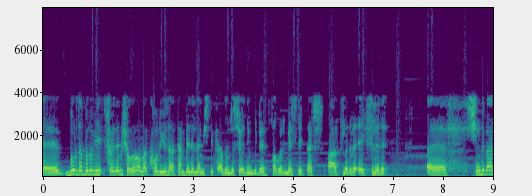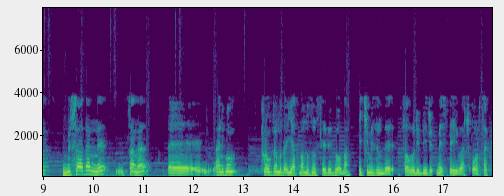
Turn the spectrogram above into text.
burada bunu bir söylemiş olalım ama konuyu zaten belirlemiştik. Az önce söylediğim gibi favori meslekler, artıları ve eksileri. E, şimdi ben müsaadenle sana e, hani bu programı da yapmamızın sebebi olan ikimizin de favori bir mesleği var ortak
